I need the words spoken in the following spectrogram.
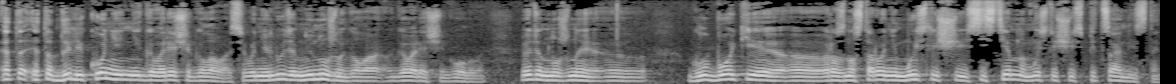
это, это далеко не, не говорящая голова. Сегодня людям не нужны голова, говорящие головы. Людям нужны э, глубокие, э, разносторонне мыслящие, системно мыслящие специалисты,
